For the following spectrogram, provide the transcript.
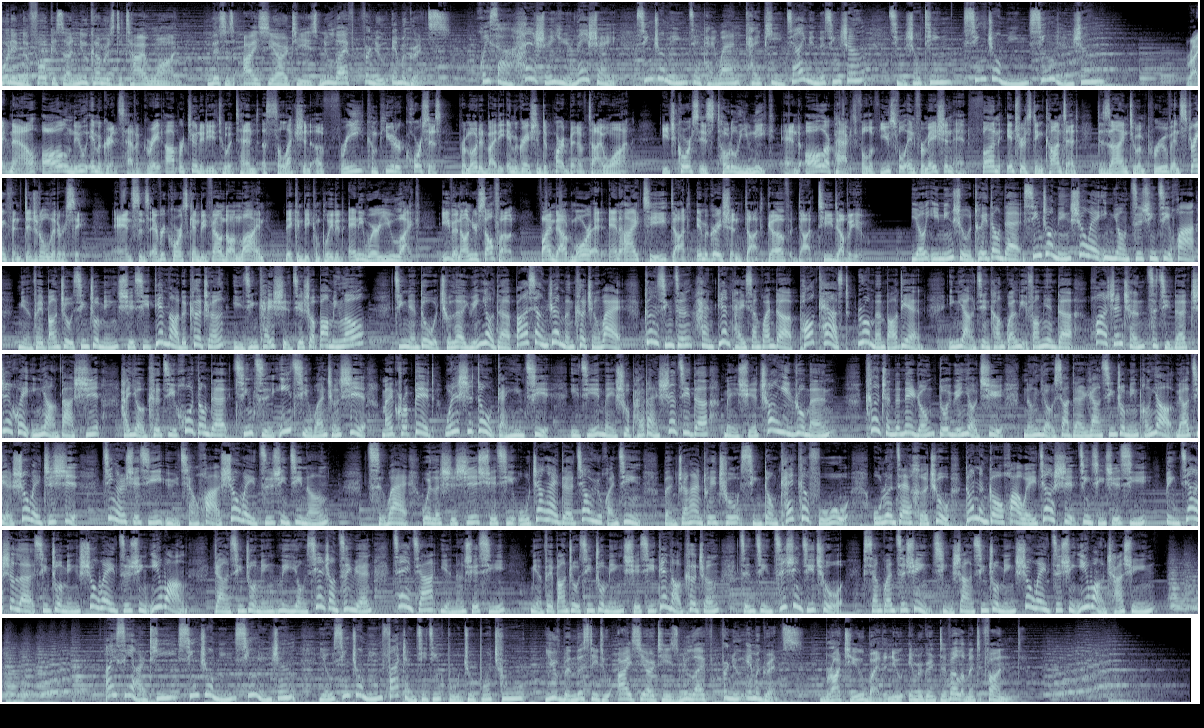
putting the focus on newcomers to Taiwan. This is ICRT's New Life for New Immigrants. 挥洒汗水与泪水，新住民在台湾开辟家园的心声，请收听《新住民新人生》。 Right now, all new immigrants have a great opportunity to attend a selection of free computer courses promoted by the Immigration Department of Taiwan. Each course is totally unique, and all are packed full of useful information and fun, interesting content designed to improve and strengthen digital literacy. And since every course can be found online, they can be completed anywhere you like, even on your cell phone. Find out more at nit.immigration.gov.tw. 由移民署推动的新住民数位应用资讯计划，免费帮助新住民学习电脑的课程已经开始接受报名喽。今年度除了原有的八项热门课程外，更新增和电台相关的 Podcast 入门宝典，营养健康管理方面的化身成自己的智慧营养大师，还有科技互动的亲子一起完成式 Microbit 温湿度感应器，以及美术排版设计的美学创意入门。课程的内容多元有趣，能有效的让新住民朋友了解数位知识，进而学习与强化数位资讯技能。此外，为了实施学习无障碍的教育环境，本专案推出行动开课服务，无论在何处都能够化为教室进行学习，并架设了新住民数位资讯一网，让新住民利用线上资源，在家也能学习。免费帮助新住民学习电脑课程，增进资讯基础。相关资讯请上新住民数位资讯一网查询。ICRT 新住民新人生由新住民发展基金补助播出。You've been listening to ICRT's New Life for New Immigrants, brought to you by the New Immigrant Development Fund.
